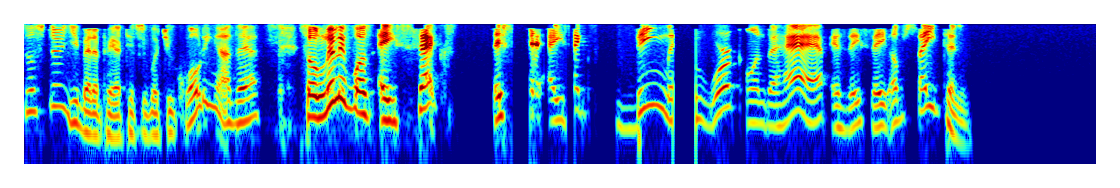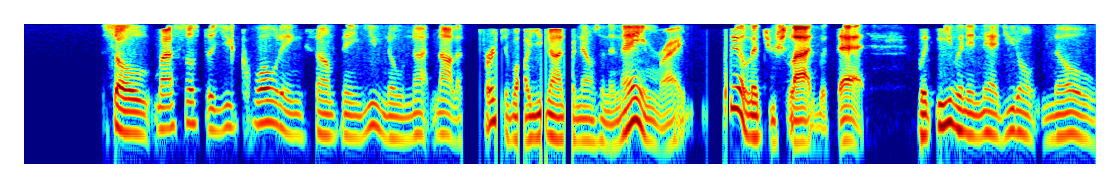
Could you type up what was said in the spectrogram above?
sister, you better pay attention to what you're quoting out there. So Lilith was a sex, a sex demon who work on behalf, as they say, of Satan. So my sister, you quoting something you know not knowledge. First of all, you're not pronouncing the name right. We'll let you slide with that. But even in that, you don't know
